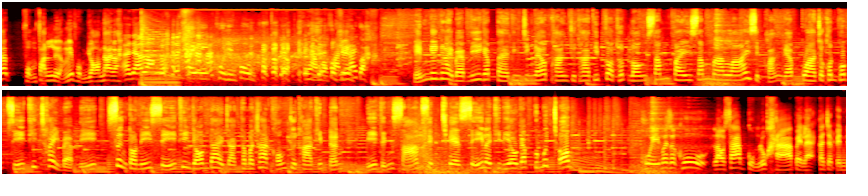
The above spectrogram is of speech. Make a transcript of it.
ถ้าผมฟันเหลืองนี่ผมยอมได้ปะอะเดี๋ยวลองดูไปขูดหินปูนไปหาหมอฟันโอเคง่ายกว่า เห็นง่ายๆแบบนี้ครับ แต่จริง ๆ แล้วทางจุธาทิพย์ก็ทดลองซ้ำไปซ้ำมาหลายสิบครั้งครับกว่าจะค้นพบสีที่ใช่แบบนี้ ซึ่งตอนนี้สีที่ย้อมได้จากธรรมชาติของจุธาทิพย์นั้น มีถึง 30 เฉดสีเลยทีเดียวครับคุณผู้ชม คุยเมื่อสักครู่เราทราบกลุ่มลูกค้าไปแล้วก็จะเป็น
